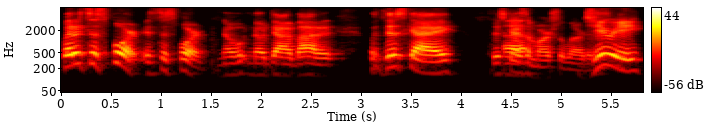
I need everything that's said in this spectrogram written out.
But it's a sport. It's a sport. No, no doubt about it. But this guy, This guy's Uh, a martial artist. Jiri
